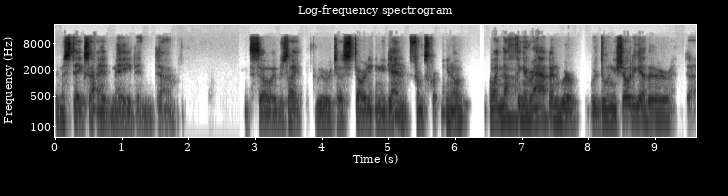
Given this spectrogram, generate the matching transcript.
the mistakes I had made. And um, so it was like we were just starting again from, you know, like nothing ever happened. We're, we're doing a show together. And, uh,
